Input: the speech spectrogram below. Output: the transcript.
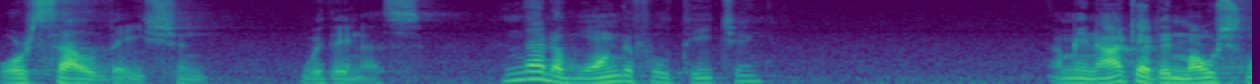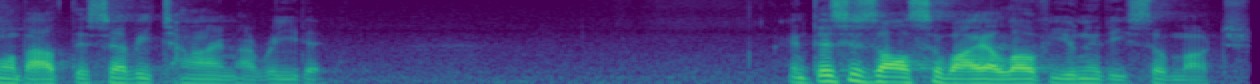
or salvation within us. Isn't that a wonderful teaching? I mean, I get emotional about this every time I read it. And this is also why I love unity so much,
